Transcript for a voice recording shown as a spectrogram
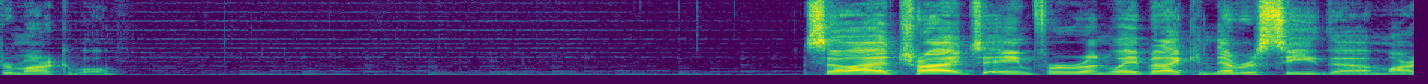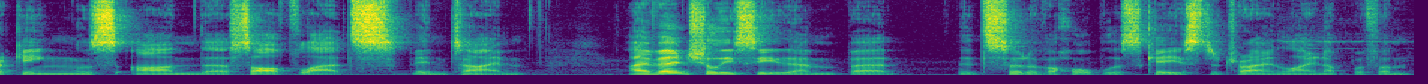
remarkable. So I had tried to aim for a runway, but I can never see the markings on the salt flats in time. I eventually see them, but it's sort of a hopeless case to try and line up with them.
